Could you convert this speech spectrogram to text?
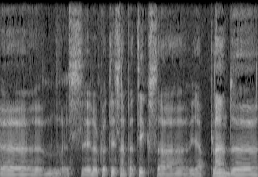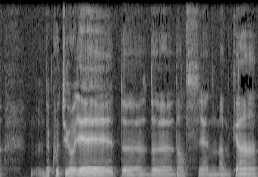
Euh, c'est le côté sympathique. Il y a plein de, de couturiers, de, de- d'anciennes mannequins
